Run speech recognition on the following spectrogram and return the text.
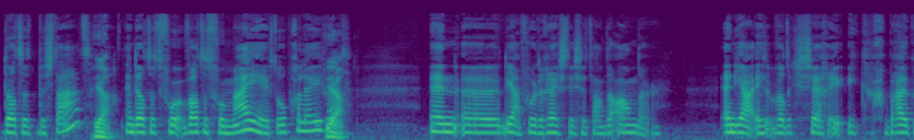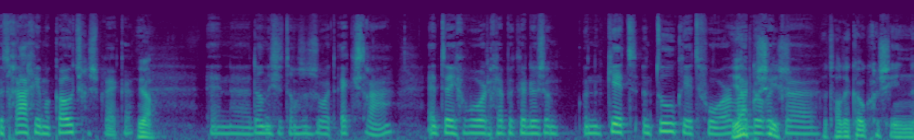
dat het bestaat Ja, en dat het voor, wat het voor mij heeft opgeleverd. Ja. En eh, ja, voor de rest is het aan de ander. En ja, wat ik zeg, ik, ik gebruik het graag in mijn coachgesprekken. ja, En eh, dan is het als een soort extra. En tegenwoordig heb ik er dus een, een kit, een toolkit voor. Ja, waardoor precies. ik. eh, dat had ik ook gezien.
